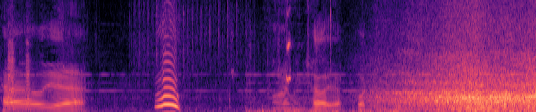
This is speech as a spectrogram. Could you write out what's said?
Hell yeah. Woo! Finally, hell yeah. Fuck it.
